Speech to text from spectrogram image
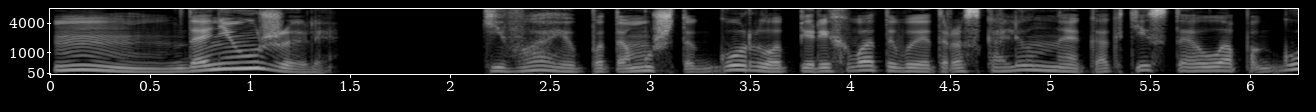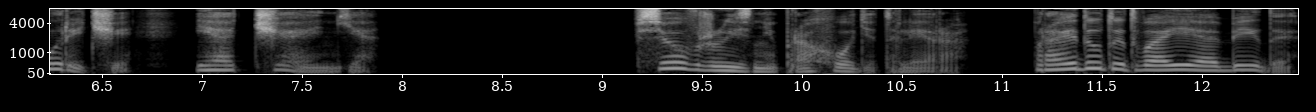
«Ммм, да неужели?» Киваю, потому что горло перехватывает раскаленная когтистая лапа горечи и отчаяния. Все в жизни проходит, Лера. Пройдут и твои обиды.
